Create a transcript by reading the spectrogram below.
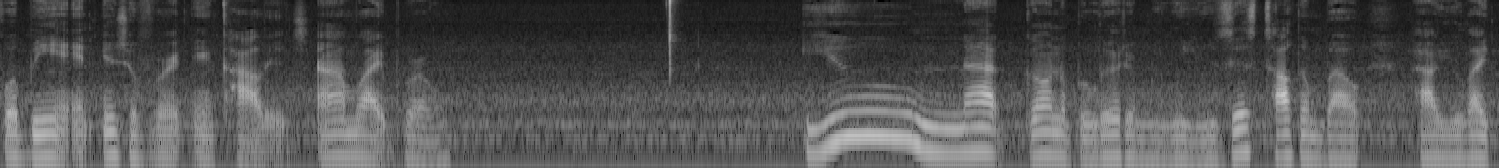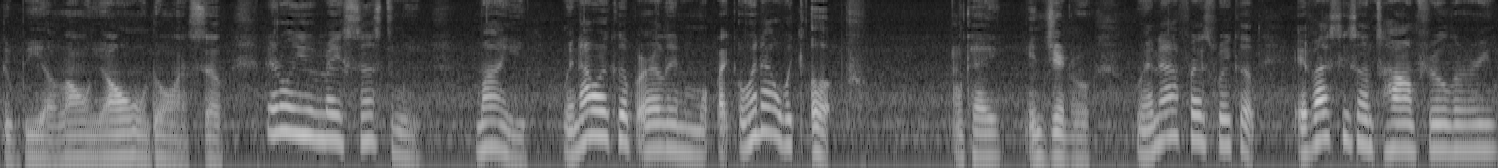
for being an introvert in college. I'm like, bro, you not gonna belittle me when you just talking about how you like to be alone your own darn self. That don't even make sense to me. Mind you, when I wake up early in the morning, like when I wake up, okay, in general, when I first wake up, if I see some tomfoolery,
